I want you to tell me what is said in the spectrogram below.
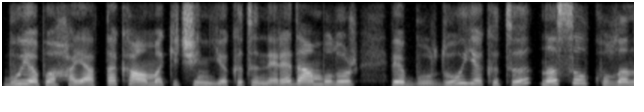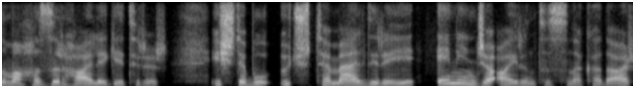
Bu yapı hayatta kalmak için yakıtı nereden bulur ve bulduğu yakıtı nasıl kullanıma hazır hale getirir? İşte bu üç temel direği en ince ayrıntısına kadar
